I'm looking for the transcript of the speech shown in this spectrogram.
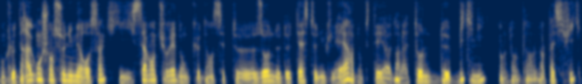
donc le Dragon chanceux numéro 5, qui s'aventurait donc dans cette euh, zone de test nucléaire. Donc c'était dans l'atoll de Bikini, dans, le Pacifique.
